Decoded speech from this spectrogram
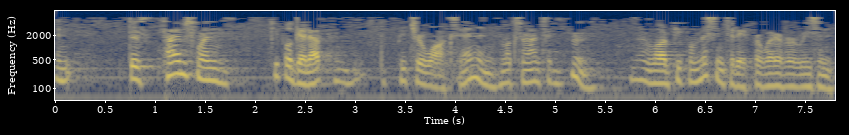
And there's times when people get up and the preacher walks in and looks around and says, hmm, there are a lot of people missing today for whatever reason.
